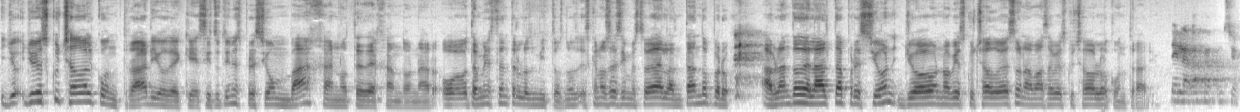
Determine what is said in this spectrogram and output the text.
yo, yo he escuchado al contrario, de que si tú tienes presión baja no te dejan donar, o, también está entre los mitos, ¿no? es que no sé si me estoy adelantando, pero hablando de la alta presión, yo no había escuchado eso, nada más había escuchado lo contrario. De la baja presión.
